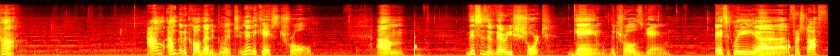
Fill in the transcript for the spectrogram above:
Huh. I'm, I'm going to call that a glitch. In any case, troll. Um, this is a very short game, the Trolls game. Basically, uh, first off,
